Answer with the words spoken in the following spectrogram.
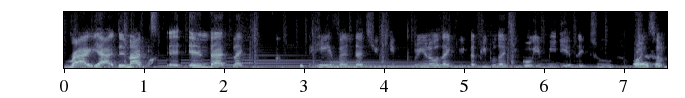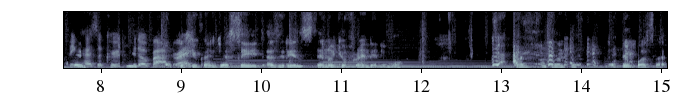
Right? Yeah, they're not in that like haven that you keep. You know, like the people that you go immediately to when something has occurred, good or bad, right? If right? you can just say it as it is, they're not your friend anymore. And move on. As simple as that.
